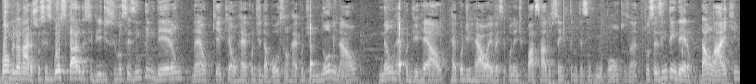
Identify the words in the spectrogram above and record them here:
Bom, bilionários, se vocês gostaram desse vídeo, se vocês entenderam né, o que, que é o recorde da bolsa, um recorde nominal, não recorde real. Recorde real aí vai ser quando a gente passar dos 135 mil pontos, né? Se vocês entenderam, dá um like,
